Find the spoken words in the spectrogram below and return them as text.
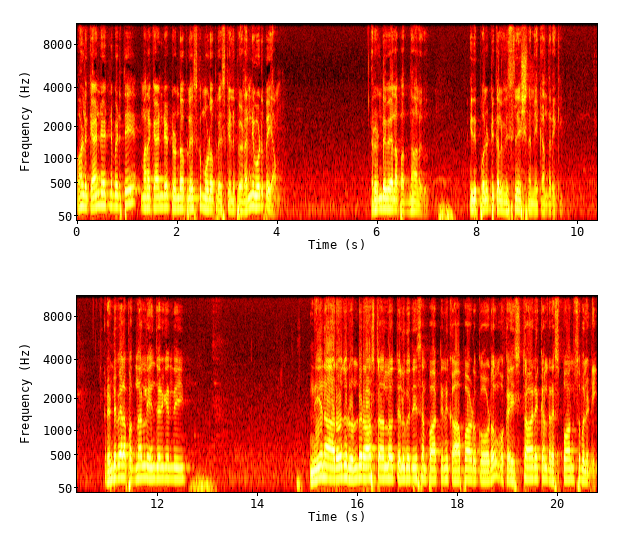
వాళ్ళు క్యాండిడేట్ని పెడితే మన క్యాండిడేట్ రెండో ప్లేస్కి మూడో ప్లేస్కి వెళ్ళిపోయాడు. అన్నీ ఓడిపోయాం. రెండు వేల పద్నాలుగు. ఇది పొలిటికల్ విశ్లేషణ మీకు అందరికీ. రెండు వేల పద్నాలుగులో ఏం జరిగింది? నేను ఆ రోజు రెండు రాష్ట్రాల్లో తెలుగుదేశం పార్టీని కాపాడుకోవడం ఒక హిస్టారికల్ రెస్పాన్సిబిలిటీ.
